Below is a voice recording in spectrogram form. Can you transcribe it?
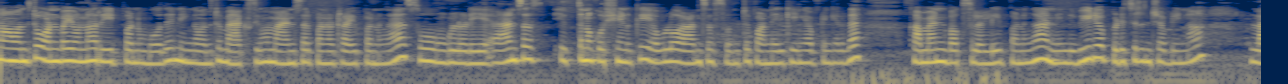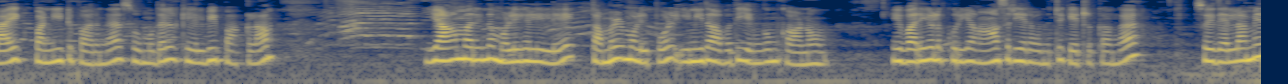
நான் வந்துட்டு ஒன் பை ஒன்னாக ரீட் பண்ணும்போது நீங்கள் வந்துட்டு மேக்ஸிமம் ஆன்சர் பண்ண ட்ரை பண்ணுங்கள் ஸோ உங்களுடைய ஆன்சர்ஸ் இத்தனை கொஷினுக்கு எவ்வளோ ஆன்சர்ஸ் வந்துட்டு பண்ணியிருக்கீங்க அப்படிங்கிறத கமெண்ட் பாக்ஸில் லீவ் பண்ணுங்கள் அண்ட் இந்த வீடியோ பிடிச்சிருந்துச்சி அப்படின்னா லைக் பண்ணிவிட்டு பாருங்கள் ஸோ முதல் கேள்வி பார்க்கலாம். யாமறிந்த மொழிகளிலே தமிழ் மொழி போல் இனிதாவது எங்கும் காணோம். இவ்வரிகளுக்குரிய ஆசிரியரை வந்துட்டு கேட்டிருக்காங்க. ஸோ இது எல்லாமே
